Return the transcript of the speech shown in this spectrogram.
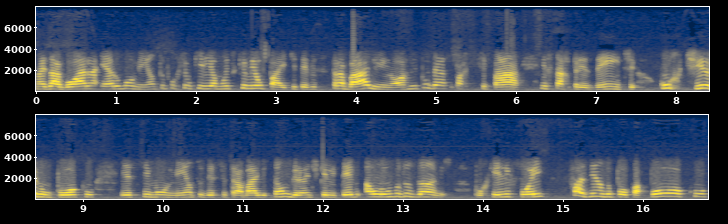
mas agora era o momento, porque eu queria muito que meu pai, que teve esse trabalho enorme, pudesse participar, estar presente, curtir um pouco esse momento desse trabalho tão grande que ele teve ao longo dos anos, porque ele foi fazendo pouco a pouco,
